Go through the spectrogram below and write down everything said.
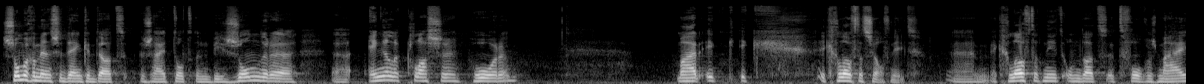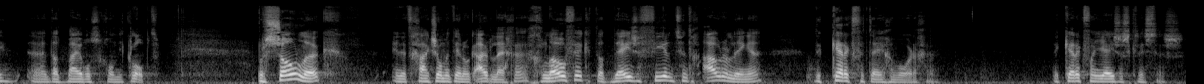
Sommige mensen denken dat zij tot een bijzondere uh, engelenklasse horen. Maar ik, ik, ik geloof dat zelf niet. Um, ik geloof dat niet omdat het volgens mij uh, dat Bijbels gewoon niet klopt. Persoonlijk, en dat ga ik zo meteen ook uitleggen, geloof ik dat deze 24 ouderlingen de kerk vertegenwoordigen. De kerk van Jezus Christus.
